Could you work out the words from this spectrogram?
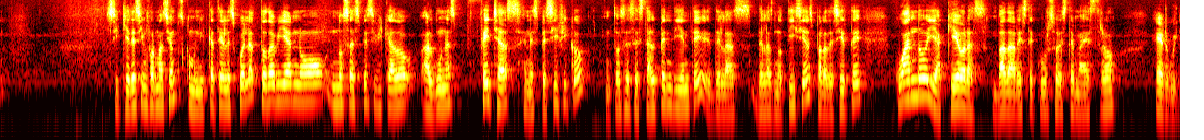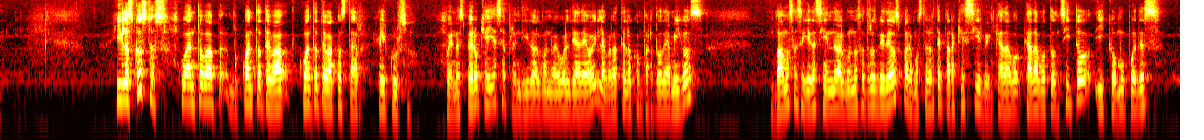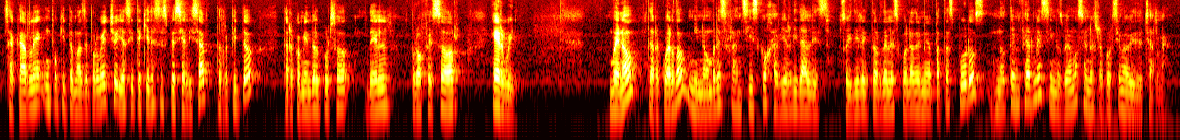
Si quieres información, pues comunícate a la escuela. Todavía no nos ha especificado algunas fechas en específico, entonces está al pendiente de las, de las noticias para decirte cuándo y a qué horas va a dar este curso este maestro Erwin. Y los costos, ¿cuánto, va, cuánto, te va, cuánto te va a costar el curso? Bueno, espero que hayas aprendido algo nuevo el día de hoy. La verdad te lo comparto de amigos. Vamos a seguir haciendo algunos otros videos para mostrarte para qué sirven cada, cada botoncito y cómo puedes sacarle un poquito más de provecho. Y así te quieres especializar, te repito, te recomiendo el curso del profesor Erwin. Bueno, te recuerdo, mi nombre es Francisco Javier Vidales. Soy director de la Escuela de Homeopatas Puros. No te enfermes y nos vemos en nuestra próxima videocharla.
